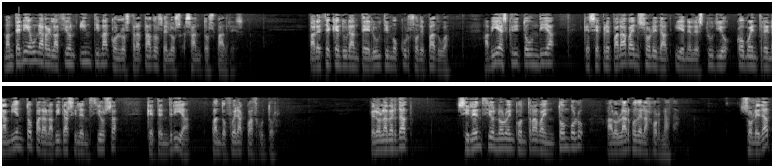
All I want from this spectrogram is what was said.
Mantenía una relación íntima con los tratados de los Santos Padres. Parece que durante el último curso de Padua había escrito un día que se preparaba en soledad y en el estudio como entrenamiento para la vida silenciosa que tendría cuando fuera coadjutor. Pero la verdad, silencio no lo encontraba en Tómbolo a lo largo de la jornada. Soledad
